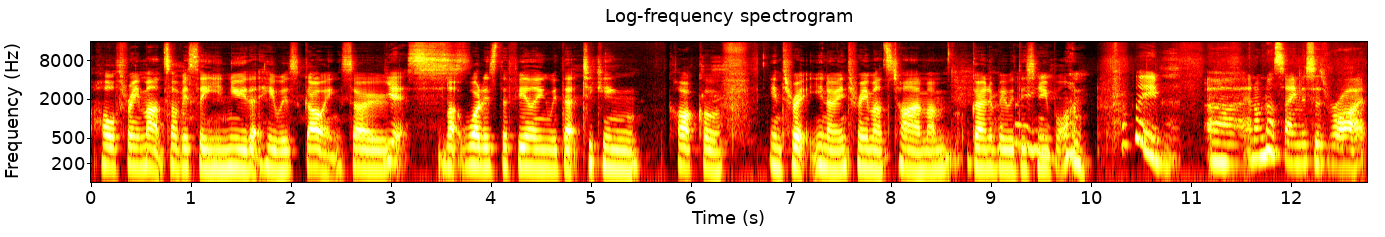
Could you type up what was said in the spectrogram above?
whole three months, obviously, you knew that he was going. So, Yes. like, what is the feeling with that ticking clock of in three, you know, in three months' time, I'm going to be with this newborn? probably, uh, and I'm not saying this is right,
